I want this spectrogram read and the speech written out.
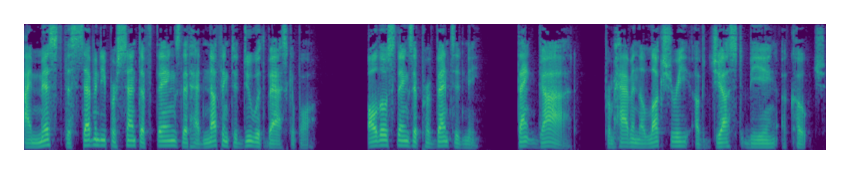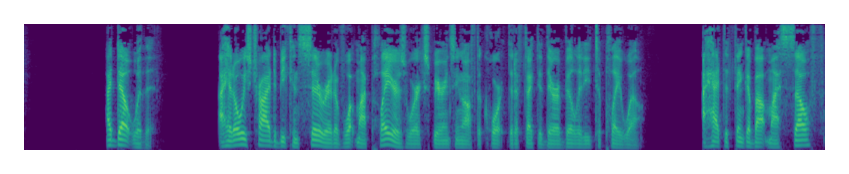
I missed the 70% of things that had nothing to do with basketball. All those things that prevented me, thank God, from having the luxury of just being a coach. I dealt with it. I had always tried to be considerate of what my players were experiencing off the court that affected their ability to play well. I had to think about myself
